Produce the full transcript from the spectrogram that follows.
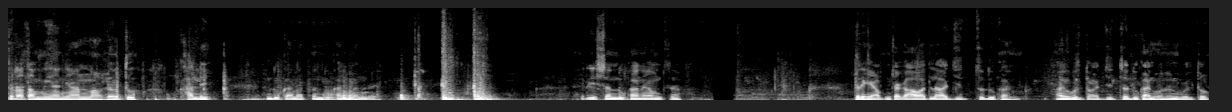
तर आता मी आणि अण्णा आलो होतो खाली. दुकानात पण दुकान बंद आहे. रेशन दुकान आहे आमचं. तर हे आमच्या गावातलं अजितचं दुकान. आम्ही बोलतो अजितचं दुकान म्हणून बोलतो.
